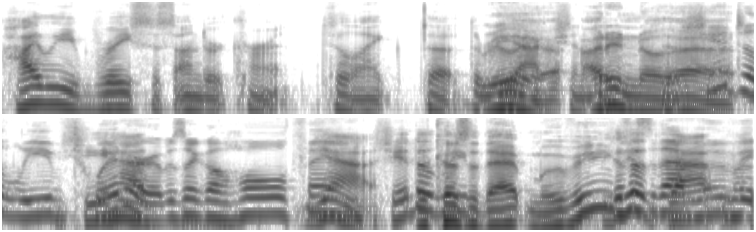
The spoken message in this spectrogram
highly racist undercurrent to like the the Really? reaction. I didn't know that. She had to leave She Twitter. had- it was like a whole thing. Yeah, she had to because leave- of that movie. Because because of of that, that movie.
